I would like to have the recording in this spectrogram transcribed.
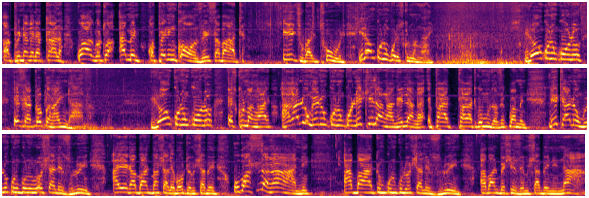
akuphindanga lakhala kwazi kwathiwa amen kwaphela inkonzo yesabatha ijuba lithule yilo uNkulunkulu esikhuluma ngayo. Yilo uNkulunkulu esingaxoxa ngayo indaba. Yilo uNkulunkulu esikhuluma ngayo akalungeli uNkulunkulu lithi ilanga ngelanga phakathi komuzi wasekubameni lithi alungeli uNkulunkulu ohlala ezulwini ayeka abantu bahlale bodwa emhlabeni. Ubasiza ngani abantu uNkulunkulu ohlala ezulwini abantu behleze emhlabeni na?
